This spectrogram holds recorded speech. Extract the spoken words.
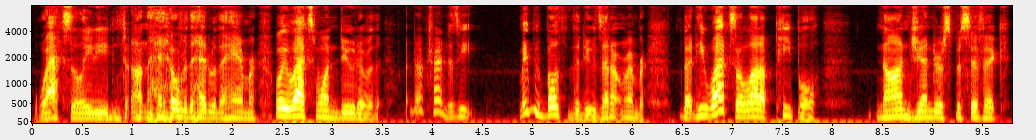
whacks a lady on the over the head with a hammer, well, he whacks one dude over the. I'm trying. Does he? Maybe both of the dudes. I don't remember. But he whacks a lot of people, non-gender specific,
